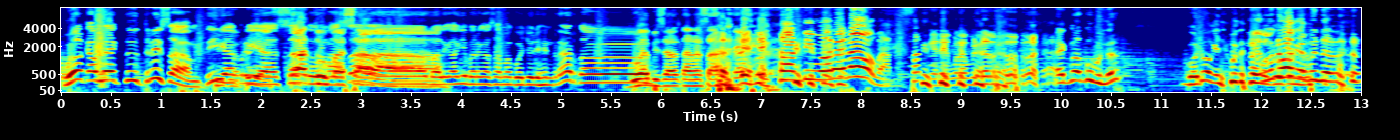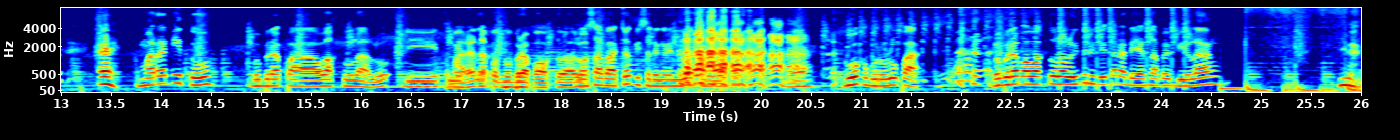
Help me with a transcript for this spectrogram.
Welcome back to Trisam. Tiga, pria, satu masalah. Balik lagi barengan sama gue Jody Hendrarto. Gua bisa tanah salah. Andi Moreno. Bangsat gak ada yang bener-bener. Eh gue gue bener. Gue doang yang nyebutin Ya nama lu doang yang bener. Eh kemarin itu Beberapa waktu lalu Di Kemarin Twitter. apa beberapa waktu lalu? Lo usah bacot bisa dengerin dulu ya, Gue keburu lupa. Beberapa waktu lalu itu di Twitter ada yang sampai bilang Bilang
